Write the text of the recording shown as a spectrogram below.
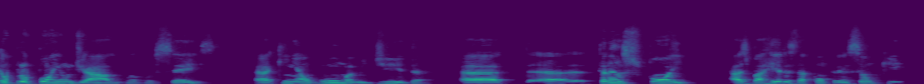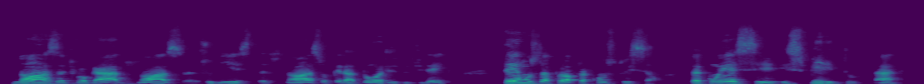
eu proponho um diálogo a vocês que, em alguma medida, transpõe as barreiras da compreensão que nós, advogados, nós, juristas, nós, operadores do direito, temos da própria Constituição. Então, é com esse espírito né,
